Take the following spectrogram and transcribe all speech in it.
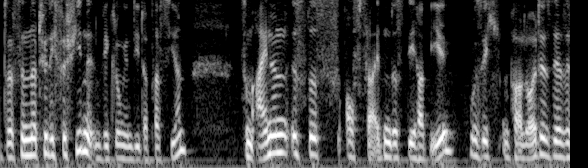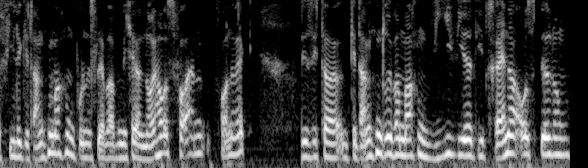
das sind natürlich verschiedene Entwicklungen, die da passieren. Zum einen ist das auf Seiten des DHB, wo sich ein paar Leute sehr, sehr viele Gedanken machen. Bundeslehrer Michael Neuhaus vor allem vorneweg, die sich da Gedanken drüber machen, wie wir die Trainerausbildung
